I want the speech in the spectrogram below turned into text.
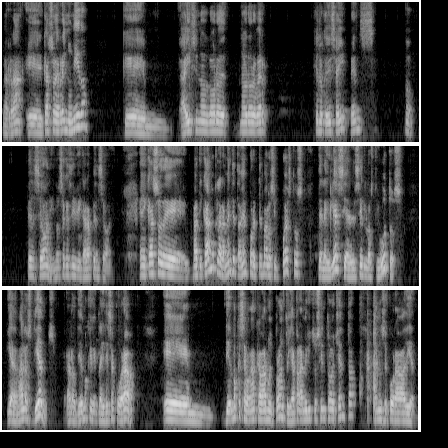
¿verdad? el caso de Reino Unido, que mm, ahí sí no logro, no logro ver qué es lo que dice ahí, Pens, Pensioni, no sé qué significará Pensioni. En el caso de Vaticano, claramente también por el tema de los impuestos de la iglesia, es decir, los tributos, y además los diezmos, los diezmos que la iglesia cobraba. Eh, diezmos que se van a acabar muy pronto, ya para 1880 ya no se cobraba diezmo.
